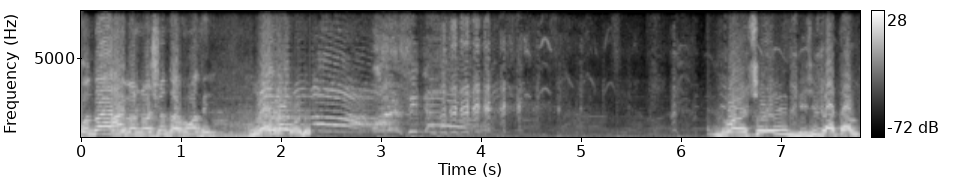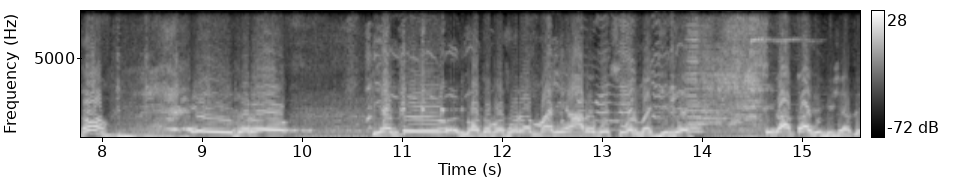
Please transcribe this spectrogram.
বন্ধু নশন বেশি বেতাল তো। এই ধরো ইয়ান তো গত বছর মানে আরও গো সুয়ার মাছ দিলে এই ভাবটা আজ আছে।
